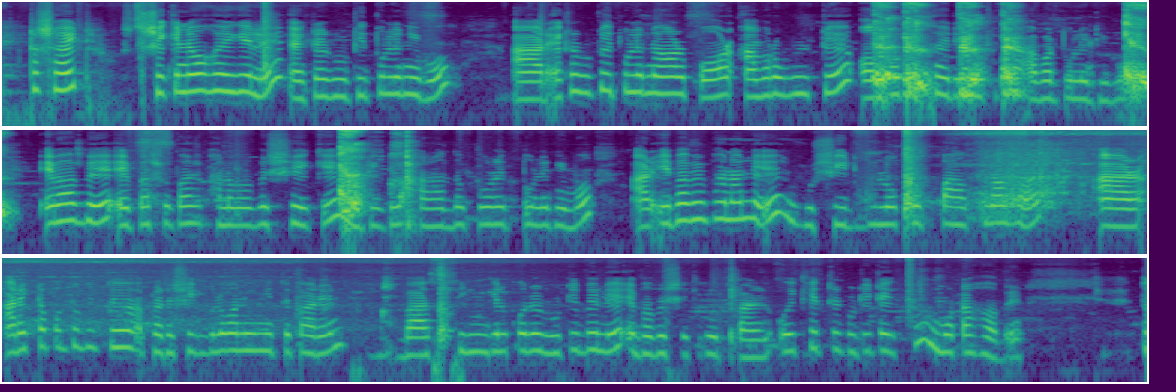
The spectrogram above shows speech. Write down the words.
একটা সাইড সেঁকে নেওয়া হয়ে গেলে একটা রুটি তুলে নিব। আর একটা রুটি তুলে নেওয়ার পর আবার উল্টে অপর সাইডে রুটিটা আবার তুলে দিব এভাবে এপাশ ওপাশ ভালোভাবে সেঁকে রুটিগুলো আলাদা করে তুলে নিব। আর এভাবে বানালে শিটগুলো খুব পাতলা হয়। আর আরেকটা পদ্ধতিতে আপনারা শিটগুলো বানিয়ে নিতে পারেন বা সিঙ্গেল করে রুটি বেলে এভাবে সেঁকে নিতে পারেন। ওই ক্ষেত্রে রুটিটা একটু মোটা হবে। তো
